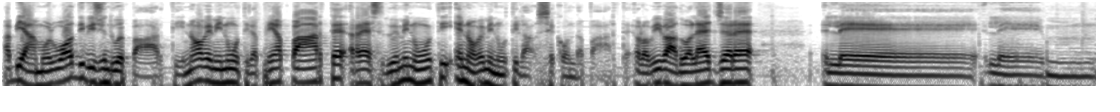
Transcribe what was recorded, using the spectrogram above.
Abbiamo il WOD diviso in due parti, 9 minuti la prima parte, rest 2 minuti e 9 minuti la seconda parte. Allora vi vado a leggere le, le, mm,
